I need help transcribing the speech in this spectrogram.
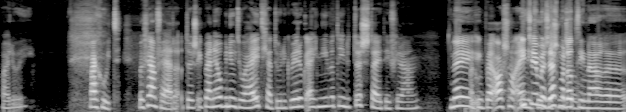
by the way. Maar goed, we gaan verder. Dus ik ben heel benieuwd hoe hij het gaat doen. Ik weet ook eigenlijk niet wat hij in de tussentijd heeft gedaan. Nee, Maar goed, bij Arsenal Iets in me dus maar niet dat hij naar, eh,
